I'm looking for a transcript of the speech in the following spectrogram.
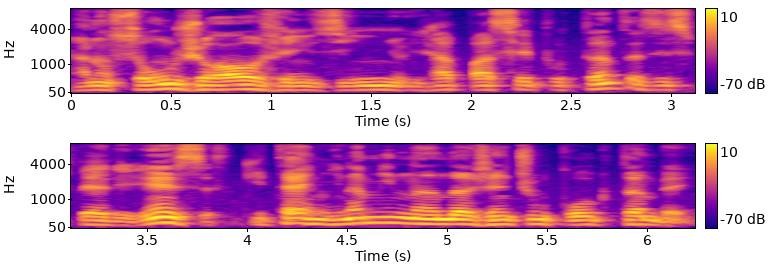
Já não sou um jovenzinho, já passei por tantas experiências que termina minando a gente um pouco também.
